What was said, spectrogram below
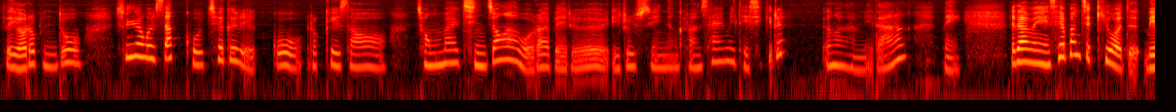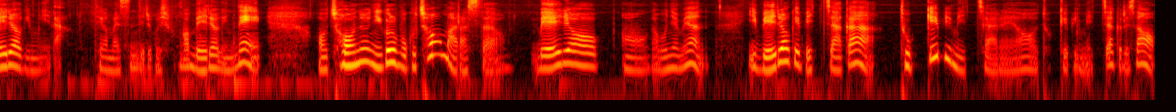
그래서 여러분도 실력을 쌓고 책을 읽고 이렇게 해서 정말 진정한 워라벨을 이룰 수 있는 그런 삶이 되시기를 응원합니다. 네. 그 다음에 세 번째 키워드, 매력입니다. 제가 말씀드리고 싶은 건 매력인데, 어, 저는 이걸 보고 처음 알았어요. 매력, 어, 가 뭐냐면, 이 매력의 매자가 도깨비 매자래요. 도깨비 매자. 그래서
